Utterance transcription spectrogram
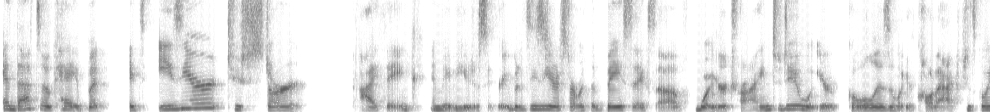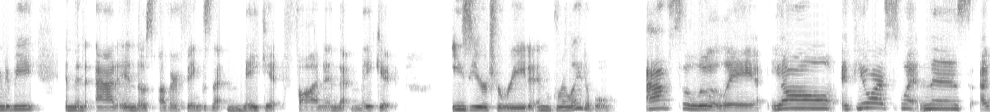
And that's okay. But it's easier to start I think, and maybe you disagree, but it's easier to start with the basics of what you're trying to do, what your goal is, and what your call to action is going to be, and then add in those other things that make it fun and that make it easier to read and relatable. Absolutely. Y'all, if you are sweating this, uh,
